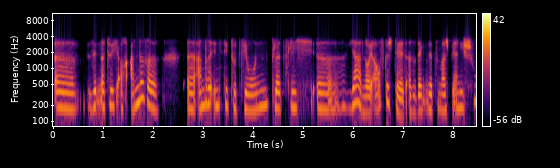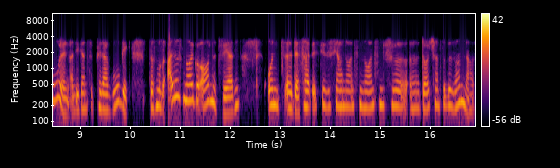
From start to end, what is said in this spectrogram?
äh, sind natürlich auch andere äh, andere Institutionen plötzlich äh, ja neu aufgestellt. Also denken wir zum Beispiel an die Schulen, an die ganze Pädagogik. Das muss alles neu geordnet werden. Und äh, deshalb ist dieses Jahr 1919 für äh, Deutschland so besonders.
